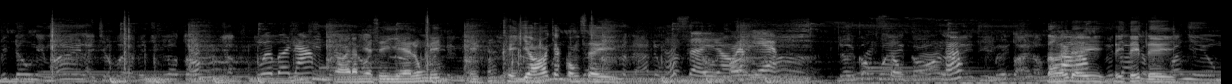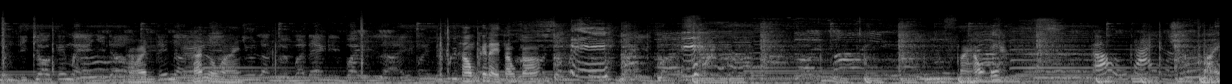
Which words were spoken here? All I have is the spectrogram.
Biết đâu ngày mai lại trở về với những lo toan nhật mưa bơi đam. Rồi đâm gia xì về luôn đi. Khỉ gió chắc còn xì. Hết xì rồi. Đam gia có khoe có đó lại thì mới toại lòng tới đi đi tiếp đi. quá nhiều mình thì cho cái mẹ gì đâu rồi hết luôn rồi. như không cái này tao có. Sáu é có cũng hả bảy.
